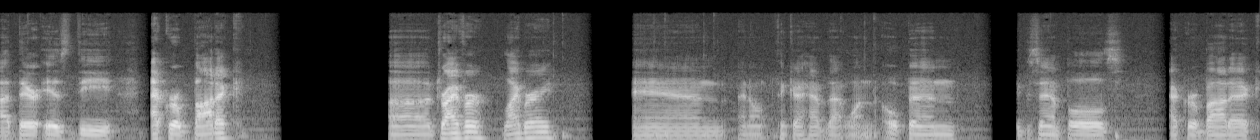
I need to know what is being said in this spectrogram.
uh, there is the Acrobotic uh, driver library. And I don't think I have that one open. Examples, Acrobotic,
